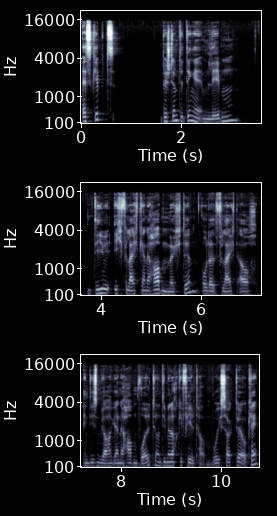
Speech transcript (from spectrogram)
Es gibt bestimmte Dinge im Leben, die ich vielleicht gerne haben möchte oder vielleicht auch in diesem Jahr gerne haben wollte und die mir noch gefehlt haben, wo ich sagte, okay,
